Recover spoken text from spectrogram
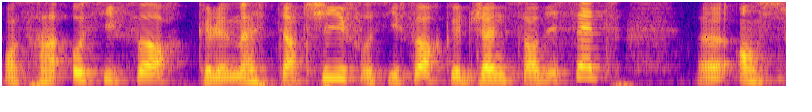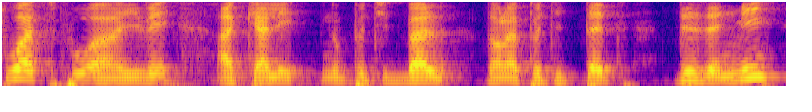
On sera aussi fort que le Master Chief, aussi fort que John 117, euh, en SWAT pour arriver à caler nos petites balles dans la petite tête des ennemis.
